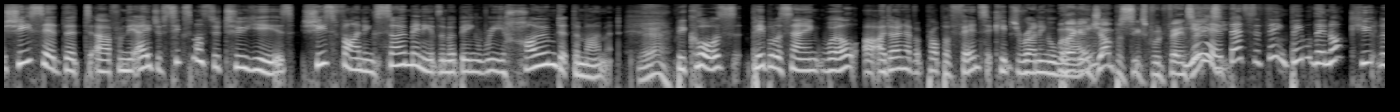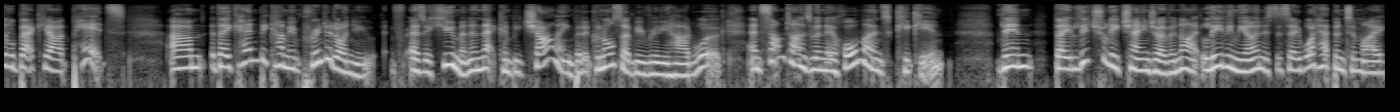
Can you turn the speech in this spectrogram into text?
she said that uh, from the age of six months to two years, she's finding so many of them are being rehomed at the moment. Yeah. Because people are saying, well, I don't have a proper fence. It keeps running away. Well, they can jump a six foot fence Yeah, easy. that's the thing. People, they're not cute little backyard pets. Um, they can become imprinted on you as a human, and that can be charming, but it can also be really hard work. And sometimes when their hormones kick in, then they literally change overnight, leaving the owners to say, What happened to my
